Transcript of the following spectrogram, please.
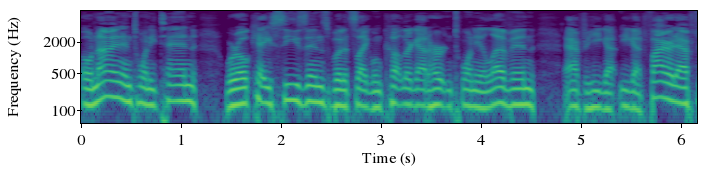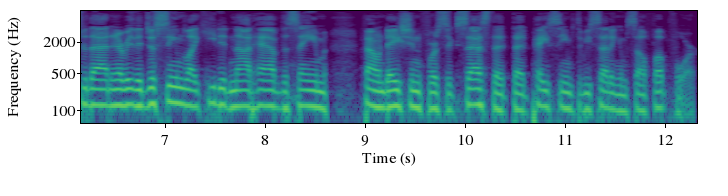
09 and 2010 were okay seasons, but it's like when Cutler got hurt in 2011 after he got, he got fired after that and everything, it just seemed like he did not have the same foundation for success that, that Pace seems to be setting himself up for.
